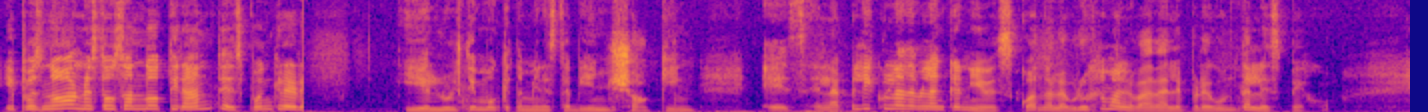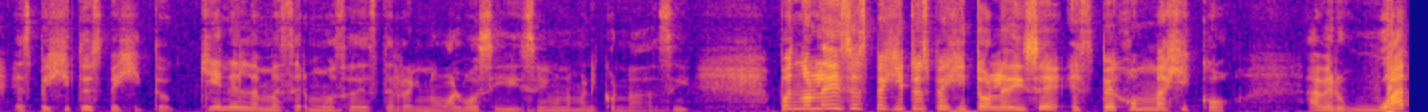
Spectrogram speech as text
Y pues no, no está usando tirantes, pueden creer. Y el último que también está bien shocking es en la película de Blancanieves, cuando la bruja malvada le pregunta al espejo, espejito, espejito, ¿quién es la más hermosa de este reino? O algo así, dice una mariconada, ¿sí? Pues no le dice espejito, espejito, le dice espejo mágico. A ver, ¿what?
